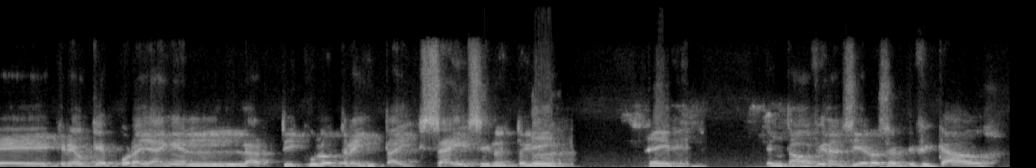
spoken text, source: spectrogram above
eh, creo que es por allá en el artículo 36, si no estoy mal. Sí. Estados financieros certificados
